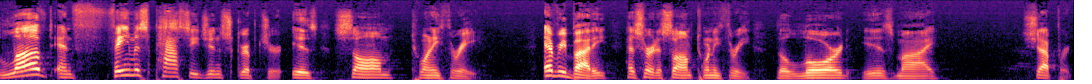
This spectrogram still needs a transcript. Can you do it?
loved and famous passage in Scripture is Psalm 23. Everybody has heard of Psalm 23. The Lord is my shepherd.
